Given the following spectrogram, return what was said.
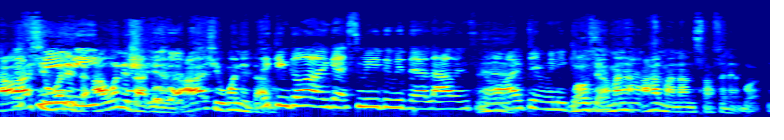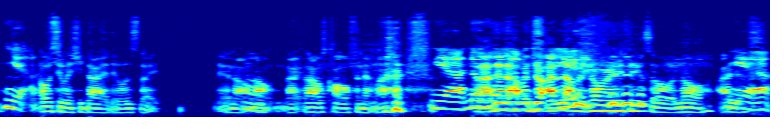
I actually wanted that. I wanted that. You know, I actually wanted that. They can go out and get a smoothie with their allowance. No, Yeah. I didn't really get Well, obviously, I, man, I had my nan stuff in it, but Yeah, obviously when she died, it was like, you know, Oh. like, that was cut off in it, man. yeah, no I didn't have a job. I didn't have a job or anything, so no. I just, Yeah,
